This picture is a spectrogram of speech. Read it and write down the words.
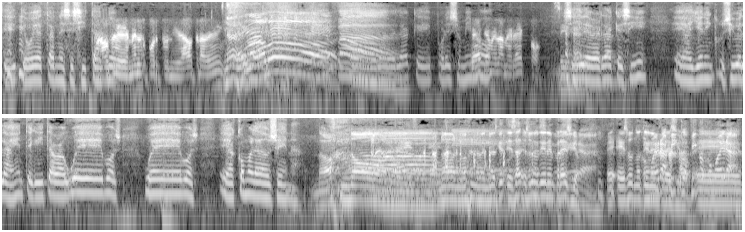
te, te voy a estar necesitando. No, déme la oportunidad otra vez. La verdad que por eso mismo. Creo que me la merezco. Sí, de verdad que sí. Eh, ayer inclusive la gente gritaba huevos, huevos, eh, como la docena. No, no, no, no, no, no, es que esa- esos no tienen precio. Eh, esos no ¿Cómo tienen era, precio. Pico, Pico, cómo era? Eh,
